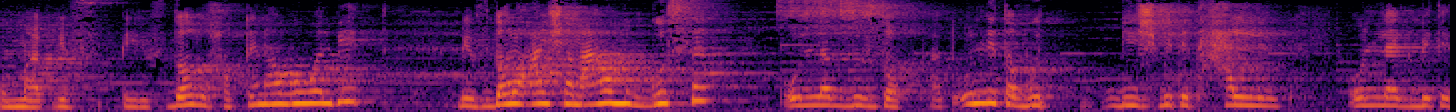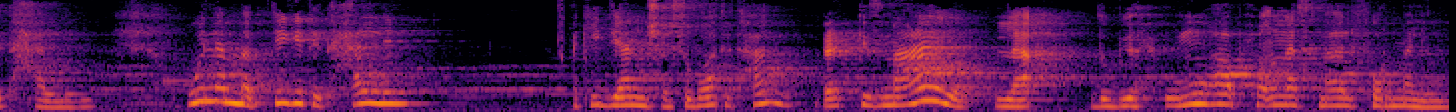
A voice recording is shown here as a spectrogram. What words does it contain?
هما بيف- بيفضلوا حاطينها جوه البيت بيفضلوا عايشة معاهم الجثة أقول لك بالظبط هتقول لي طب مش بتتحلل؟ أقول لك بتتحلل. ولما بتيجي تتحلل أكيد يعني مش هيسيبوها تتحلل ركز معايا. لا دول بيحقنوها بحقنة اسمها الفورمالين.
